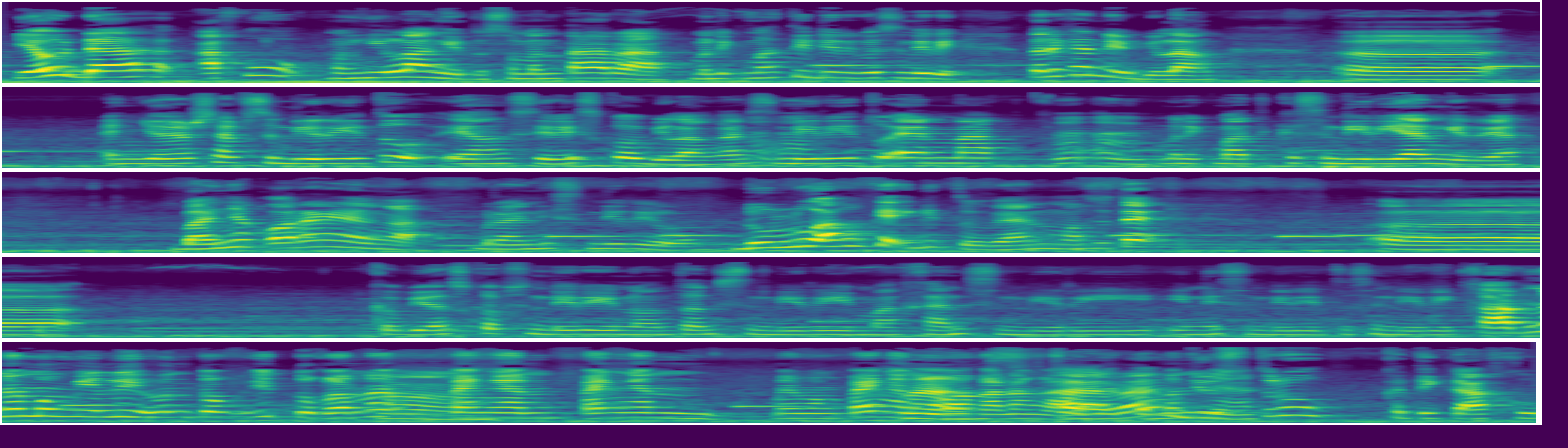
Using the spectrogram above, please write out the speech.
ya udah aku menghilang gitu sementara menikmati diriku sendiri tadi kan dia bilang eh, enjoy yourself sendiri itu yang si Rizko bilang kan sendiri itu enak Mm-mm. menikmati kesendirian gitu ya banyak orang yang nggak berani sendiri loh dulu aku kayak gitu kan maksudnya eh, ke bioskop sendiri nonton sendiri makan sendiri ini sendiri itu sendiri Karena memilih untuk itu karena Hmm. pengen pengen memang pengen nah loh karena nggak ada temennya. justru ketika aku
